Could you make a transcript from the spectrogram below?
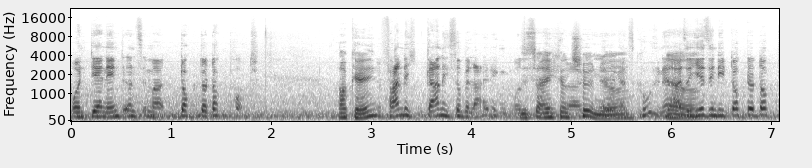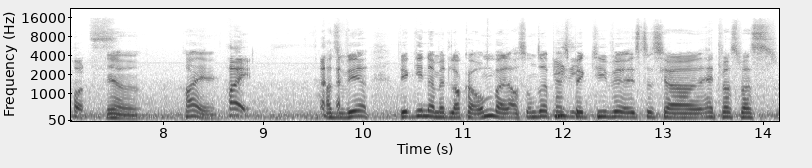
Und der nennt uns immer Dr. Dogpot. okay. Fand ich gar nicht so beleidigend. Muss Das ist ich eigentlich ganz sagen. schön, ja. Ganz cool. Ne? Ja. Also hier sind die Dr. Dogpots. Ja. Hi. Hi. Also wir, wir gehen damit locker um, weil aus unserer Easy. Perspektive ist es ja etwas, was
